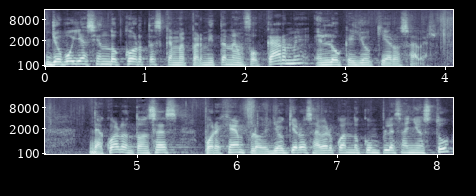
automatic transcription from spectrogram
yo voy haciendo cortes que me permiten enfocarme en lo que yo quiero saber. ¿De acuerdo? Entonces, por ejemplo, yo quiero saber cuándo cumples años tú,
